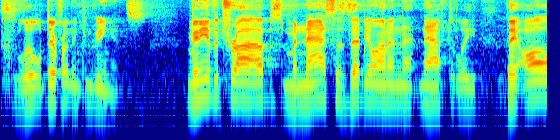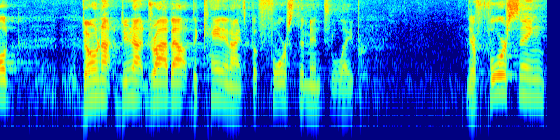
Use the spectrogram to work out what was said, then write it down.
It's a little different than convenience. Many of the tribes, Manasseh, Zebulun, and Naphtali, they all do not, do not drive out the Canaanites, but force them into labor. They're forcing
